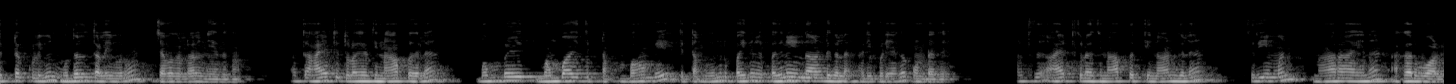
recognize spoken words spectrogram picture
திட்டக்குழுவின் முதல் தலைவரும் ஜவஹர்லால் நேரு தான். அடுத்து ஆயிரத்தி தொள்ளாயிரத்தி நாற்பதில் பொம்பை பம்பாய் திட்டம் பாம்பே திட்டம். இது வந்து பதினை பதினைந்து ஆண்டுகளை அடிப்படையாக கொண்டது. அடுத்தது ஆயிரத்தி தொள்ளாயிரத்தி நாற்பத்தி நான்கில் ஸ்ரீமன் நாராயண அகர்வால்.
